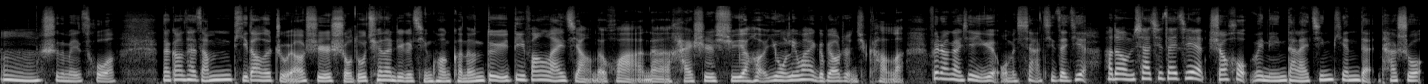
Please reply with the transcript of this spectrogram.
嗯，是的，没错。那刚才咱们提到的主要是首都圈的这个情况，可能对于地方来讲的话，那还是需要 用另外一个标准去看了。非常感谢尹月，我们下期再见。好的，我们下期再见。稍后为您带来今天的他说。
